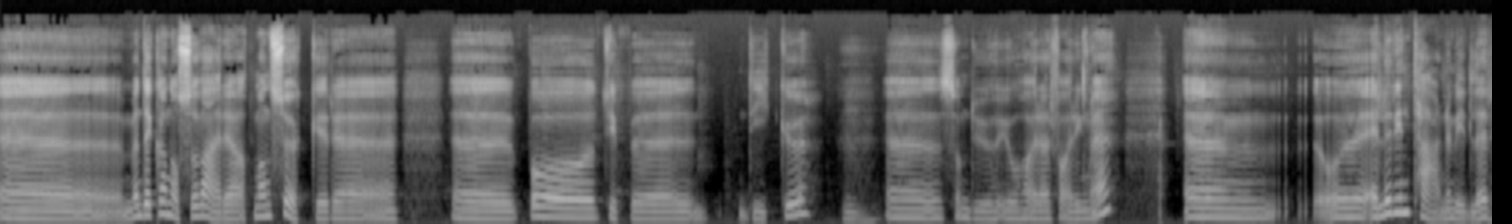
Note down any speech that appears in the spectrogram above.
Eh, men det kan også være at man søker eh, eh, på type Diku, Mm. eh, som du jo har erfaring med. Eh, eller interne midler,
